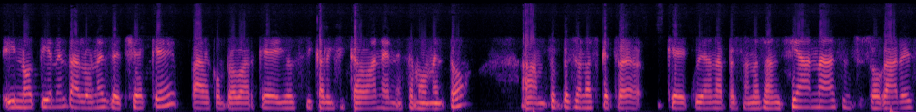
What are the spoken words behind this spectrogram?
y no tienen talones de cheque para comprobar que ellos sí calificaban en ese momento. son personas que, que cuidan a personas ancianas en sus hogares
